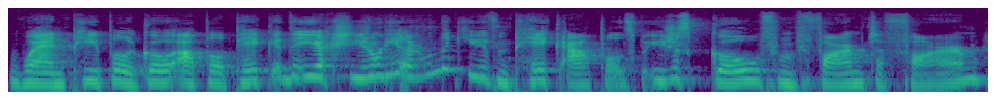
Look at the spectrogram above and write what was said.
when people go apple pick, you actually you don't. I don't think you even pick apples, but you just go from farm to farm,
